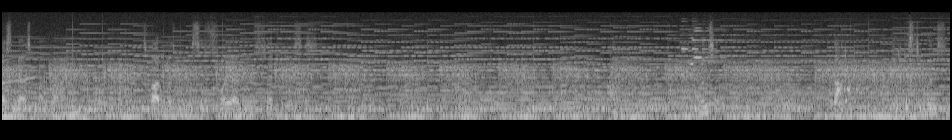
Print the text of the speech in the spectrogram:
Lassen wir erstmal rein. Jetzt warten wir bis das Feuer hier fertig ist. Münze. Vergiss die Münzen.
